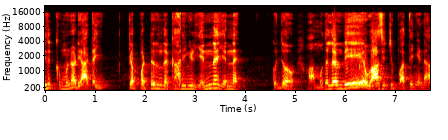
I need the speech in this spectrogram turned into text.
இதுக்கு முன்னாடி அடைக்கப்பட்டிருந்த காரியங்கள் என்ன என்ன? கொஞ்சம் முதல்ல இருந்தே வாசிச்சு பார்த்தீங்கன்னா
